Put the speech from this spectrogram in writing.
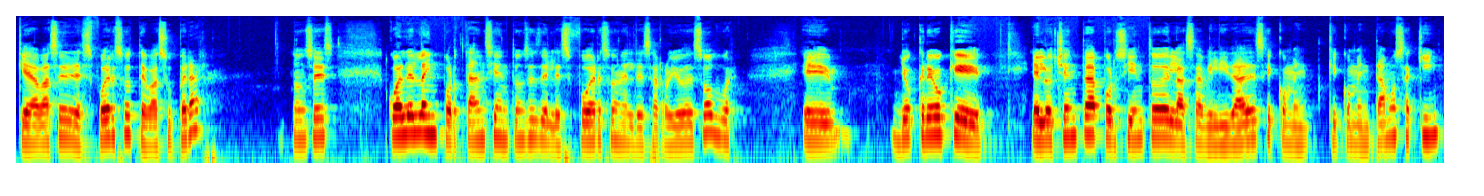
que a base de esfuerzo te va a superar. Entonces, ¿cuál es la importancia entonces del esfuerzo en el desarrollo de software? Eh, yo creo que el 80% de las habilidades que, comentamos aquí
